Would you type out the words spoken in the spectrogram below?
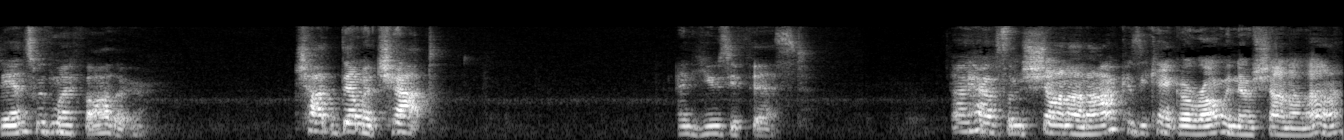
Dance with my father. Chat dem a chat. And use your fist. I have some Sha Na Na, because you can't go wrong with no Sha Na Na.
